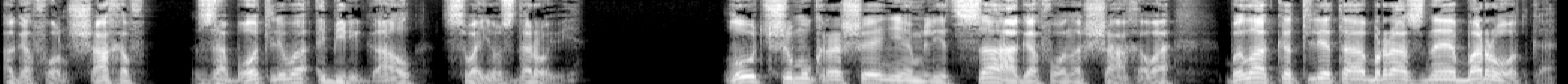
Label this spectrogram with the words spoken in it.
Агафон Шахов заботливо оберегал свое здоровье. Лучшим украшением лица Агафона Шахова была котлетообразная бородка.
